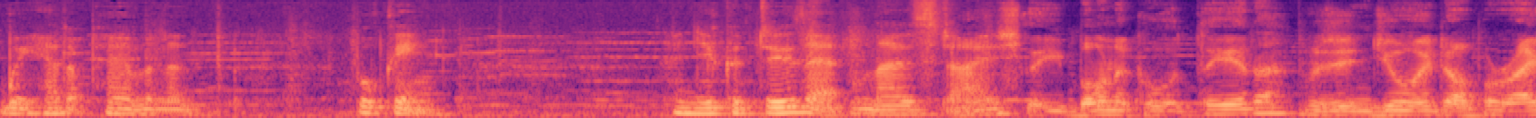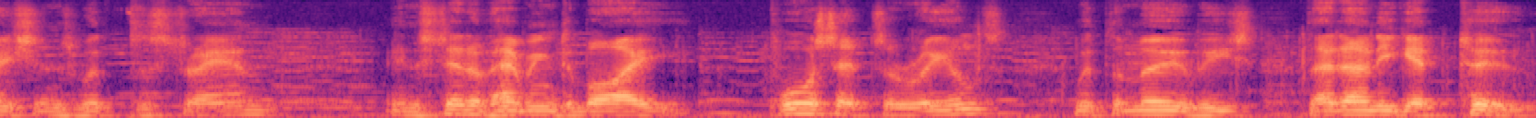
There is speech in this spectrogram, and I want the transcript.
we had a permanent booking. And you could do that in those days. The Bon Accord Theatre was in joint operations with the Strand. Instead of having to buy four sets of reels with the movies, they'd only get two.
